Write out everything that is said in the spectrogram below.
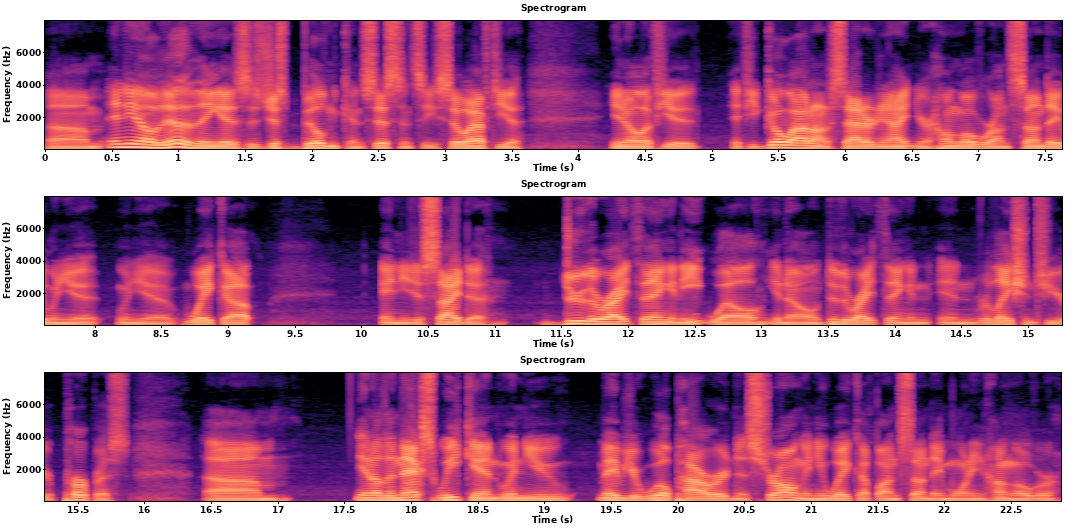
um, and you know the other thing is is just building consistency. So after you, you know, if you if you go out on a Saturday night and you're hungover on Sunday when you when you wake up, and you decide to do the right thing and eat well, you know, do the right thing in in relation to your purpose. Um, you know, the next weekend when you maybe your willpower isn't as strong and you wake up on Sunday morning hungover,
